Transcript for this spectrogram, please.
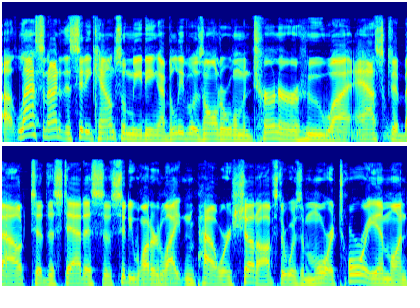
Uh, last night at the city council meeting, I believe it was Alderwoman Turner who uh, asked about uh, the status of city water, light, and power shutoffs. There was a moratorium on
